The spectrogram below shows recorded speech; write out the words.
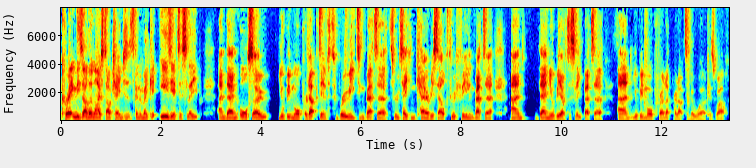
creating these other lifestyle changes that's going to make it easier to sleep and then also you'll be more productive through eating better through taking care of yourself through feeling better and then you'll be able to sleep better and you'll be more productive at work as well.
